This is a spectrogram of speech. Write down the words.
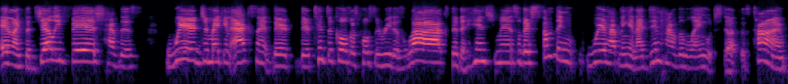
and like the jellyfish have this weird Jamaican accent. Their their tentacles are supposed to read as locks. They're the henchmen. So there's something weird happening, here. and I didn't have the language still at this time.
